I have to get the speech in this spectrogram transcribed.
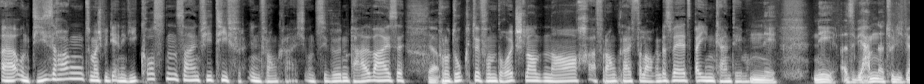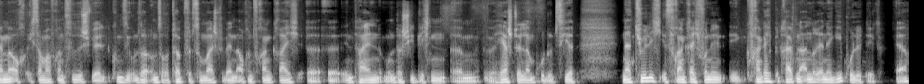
Äh, und die sagen zum Beispiel, die Energiekosten seien viel tiefer in Frankreich und sie würden teilweise ja. Produkte von Deutschland nach Frankreich verlagern. Das wäre jetzt bei Ihnen kein Thema. Nee, nee. Also wir haben natürlich, wir haben ja auch, ich sag mal französisch, wir, gucken Sie, unser, unsere Töpfe zum Beispiel werden auch in Frankreich in Teilen unterschiedlichen ähm, Herstellern produziert. Natürlich ist Frankreich von den, Frankreich betreibt eine andere Energiepolitik. Ja,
